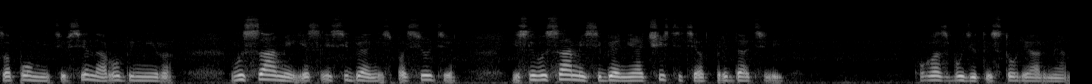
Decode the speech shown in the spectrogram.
Запомните, все народы мира. Вы сами, если себя не спасете, если вы сами себя не очистите от предателей, у вас будет история армян.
